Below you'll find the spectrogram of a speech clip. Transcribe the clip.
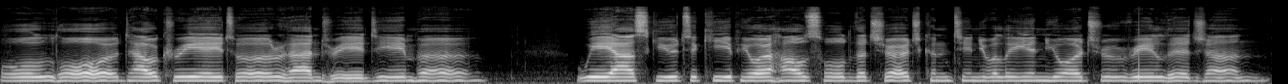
O Lord, our Creator and Redeemer, we ask you to keep your household, the Church, continually in your true religion,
